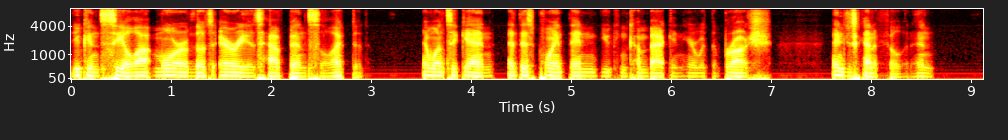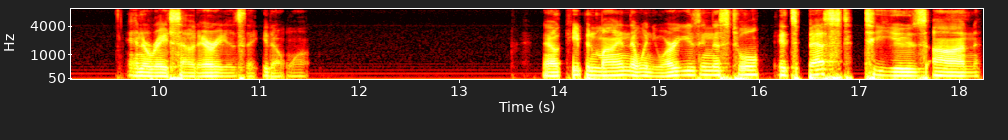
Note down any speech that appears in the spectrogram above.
you can see a lot more of those areas have been selected. And once again, at this point, then you can come back in here with the brush and just kind of fill it in and erase out areas that you don't want. Now keep in mind that when you are using this tool, it's best to use on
